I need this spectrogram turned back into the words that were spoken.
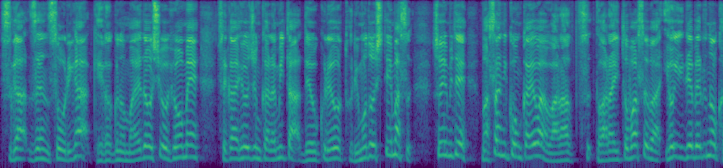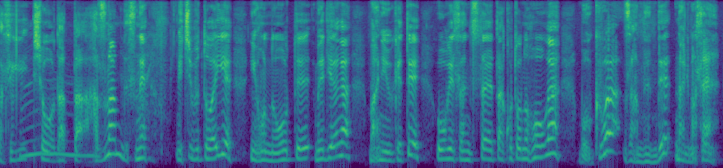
菅前総理が計画の前倒しを表明世界標準から見た出遅れを取り戻しています。そういう意味でまさに今回は笑笑い飛ばせば良いレベルの化石賞だったはずなんですね。一部とはいえ日本の大手メディアが真に受けて大げさに伝えたことの方が僕は残念でなりません。なるほど。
